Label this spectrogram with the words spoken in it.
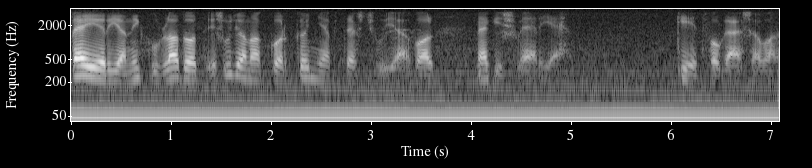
beérje Niku Vladot, és ugyanakkor könnyebb testsúlyával meg is verje. Két fogása van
